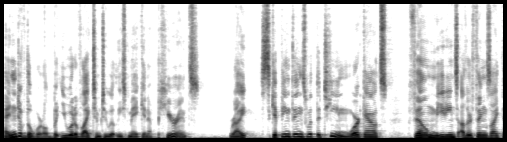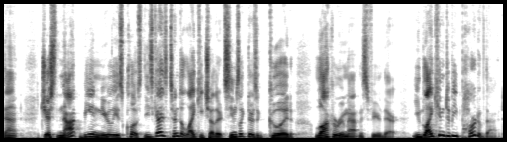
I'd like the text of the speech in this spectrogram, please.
end of the world, but you would have liked him to at least make an appearance, right? Skipping things with the team, workouts, film, meetings, other things like that, just not being nearly as close. These guys tend to like each other. It seems like there's a good locker room atmosphere there. You'd like him to be part of that,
